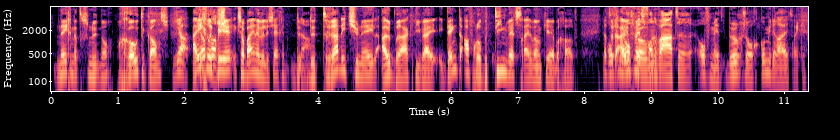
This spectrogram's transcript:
39 minuut nog. Grote kans. Ja, Eigenlijk was- weer, ik zou bijna willen zeggen, de, Nou. de traditionele uitbraak die wij, ik denk de afgelopen tien wedstrijden wel een keer hebben gehad. Dat Of, we of met. Van de Water, of met Burgerzorg, kom je eruit. Lekker.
